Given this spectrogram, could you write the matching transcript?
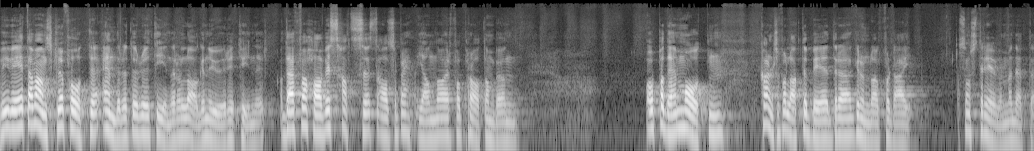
Vi vet det er vanskelig å få til endrede rutiner og lage nye rutiner. Og Derfor har vi satset altså på januar for å prate om bønn. Og på den måten kanskje få lagt et bedre grunnlag for deg som strever med dette.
